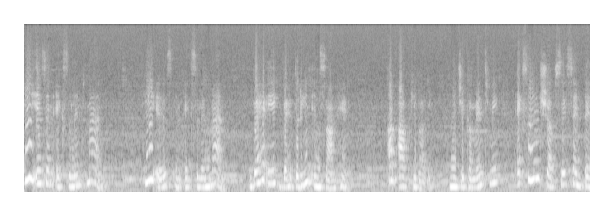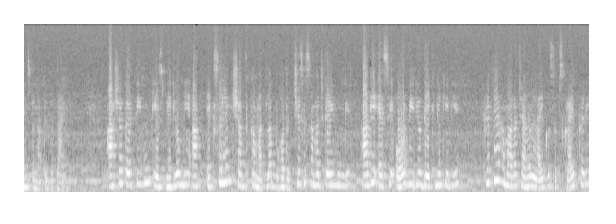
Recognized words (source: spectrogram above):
He is an excellent man. He is an excellent man. वह एक बेहतरीन इंसान है। अब आपकी बारी। नीचे कमेंट में एक्सेलेंट शब्द से सेंटेंस बनाकर बताएँ। आशा करती हूँ कि इस वीडियो में आप एक्सेलेंट शब्द का मतलब बहुत अच्छे से समझ गए होंगे। आगे ऐसे और वीडियो देखने के लिए कृपया हमारा चैनल लाइक और सब्सक्राइब करें।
